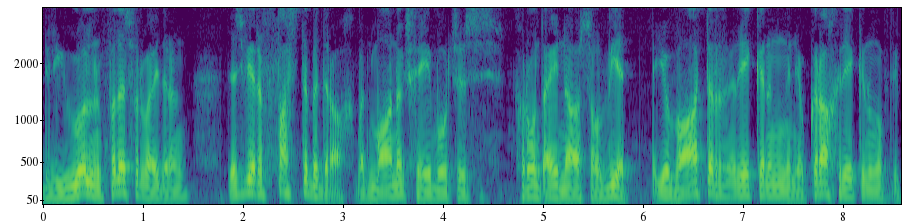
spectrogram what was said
die riool en vullisverwydering, dis weer 'n vaste bedrag wat maandeliks gehef word soos grondeienaars sal weet. Jou waterrekening en jou kragrekening of die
